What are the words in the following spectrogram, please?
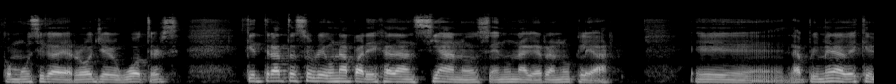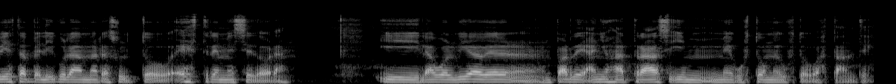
con música de Roger Waters, que trata sobre una pareja de ancianos en una guerra nuclear. Eh, la primera vez que vi esta película me resultó estremecedora y la volví a ver un par de años atrás y me gustó, me gustó bastante.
